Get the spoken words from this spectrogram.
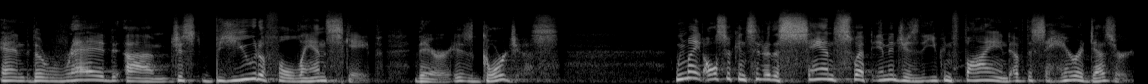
and the red, um, just beautiful landscape there is gorgeous. We might also consider the sand swept images that you can find of the Sahara Desert.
